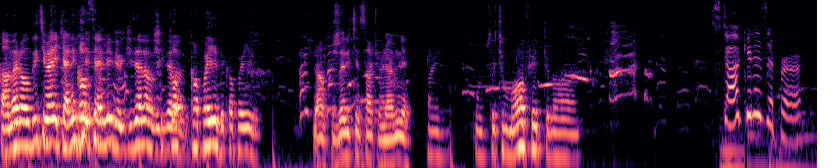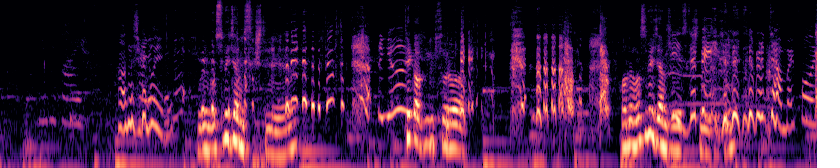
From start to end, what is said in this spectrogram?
Kamera olduğu için beni kendi Kap- teselli ediyor. Güzel oldu, güzel Kap- oldu. kafayı yedi, kafayı yedi. Ya kızlar için saç önemli. Aynen. Oğlum saçı mahvetti lan. Stuck in a zipper. The trampoline. Burayı nasıl becermiş sıkıştırmayı ya? Tek aklımdaki soru o. Orada nasıl orayı She's zipping zipper down by pulling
